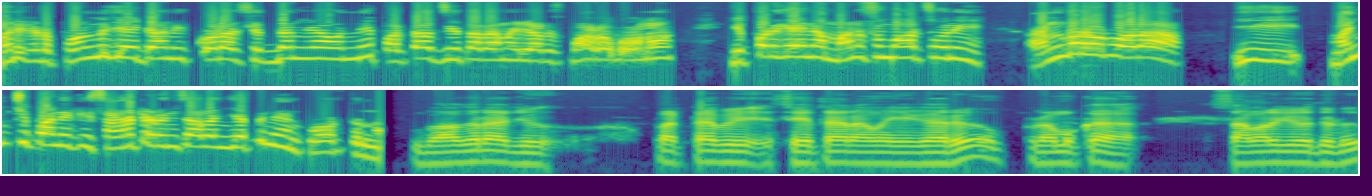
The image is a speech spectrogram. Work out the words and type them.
మరి ఇక్కడ పనులు చేయడానికి కూడా సిద్ధంగా ఉంది. పట్టా సీతారామయ్య గారి స్మారభవనం. ఇప్పటికైనా మనసు మార్చుకొని అందరూ కూడా ఈ మంచి పనికి సహకరించాలని చెప్పి నేను కోరుతున్నాను. భోగరాజు పట్టాభి సీతారామయ్య గారు ప్రముఖ సమరయోధుడు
